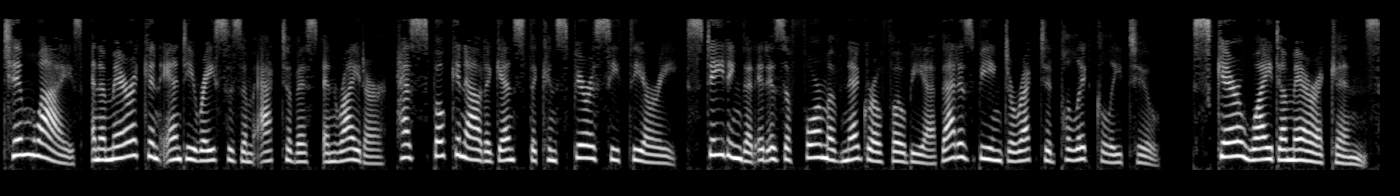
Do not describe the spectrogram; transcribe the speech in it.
Tim Wise, an American anti-racism activist and writer, has spoken out against the conspiracy theory, stating that it is a form of negrophobia that is being directed politically to scare white Americans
